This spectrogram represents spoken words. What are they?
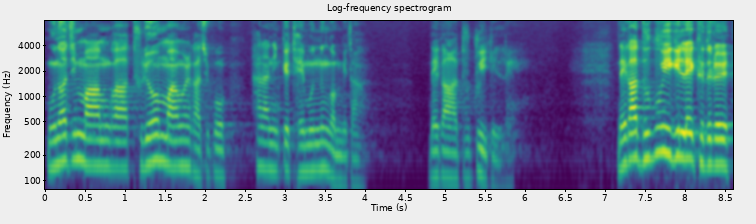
무너진 마음과 두려운 마음을 가지고 하나님께 되묻는 겁니다. 내가 누구이길래? 내가 누구이길래 그들을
